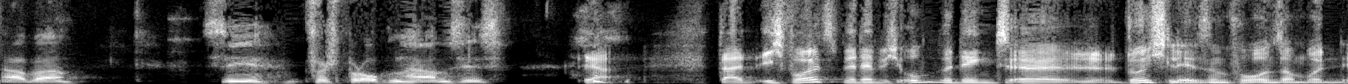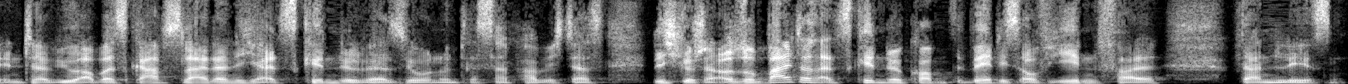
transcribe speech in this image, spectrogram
aber sie versprochen haben sie es. Ja, dann, ich wollte es mir nämlich unbedingt äh, durchlesen vor unserem Interview, aber es gab es leider nicht als Kindle-Version und deshalb habe ich das nicht geschafft. Also sobald das als Kindle kommt, werde ich es auf jeden Fall dann lesen.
